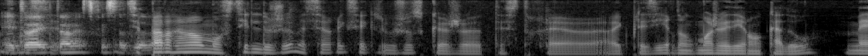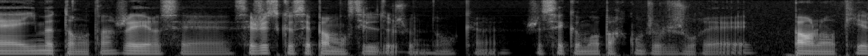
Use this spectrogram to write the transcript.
Et toi, Hector, est-ce que ça C'est pas vraiment mon style de jeu, mais c'est vrai que c'est quelque chose que je testerai avec plaisir. Donc moi, je vais dire en cadeau mais il me tente. Hein. C'est juste que c'est pas mon style de jeu. Donc, euh, je sais que moi, par contre, je le jouerai pas en entier,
